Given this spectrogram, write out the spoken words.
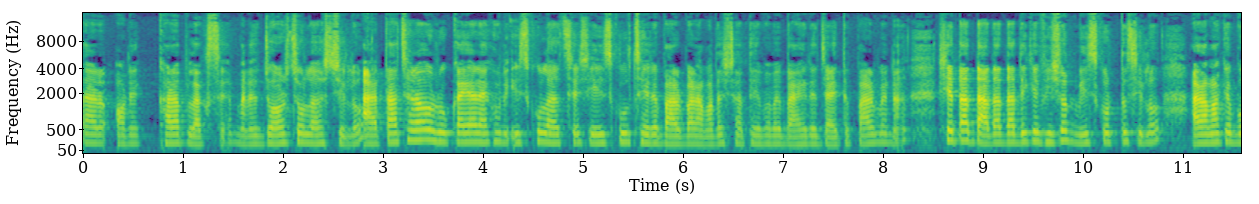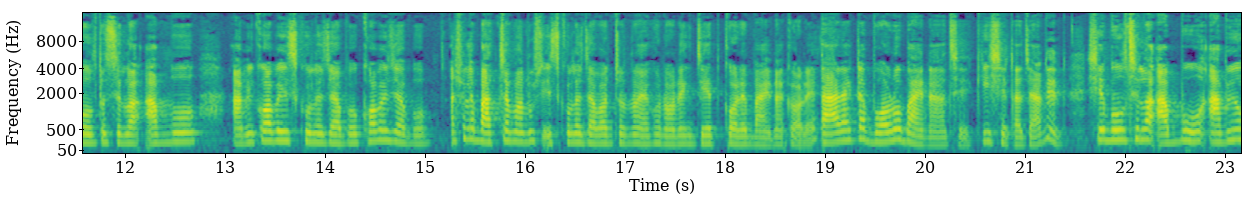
তার অনেক খারাপ লাগছে মানে জ্বর চলে আসছিল। আর তাছাড়াও রুকাইয়ার এখন স্কুল আছে, সেই স্কুল ছেড়ে বারবার আমাদের সাথে এভাবে বাইরে যাইতে পারবে না। সে তার দাদা দাদিকে ভীষণ মিস করতেছিল আর আমাকে বলতেছিল, আম্মু, আমি কবে স্কুলে যাব? কবে যাব? আসলে বাচ্চা মানুষ স্কুলে যাওয়ার জন্য এখন অনেক জেদ করে, বায়না করে। তার একটা বড় বায়না আছে, কি সেটা জানেন? সে বলছিল আব্বু আমিও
